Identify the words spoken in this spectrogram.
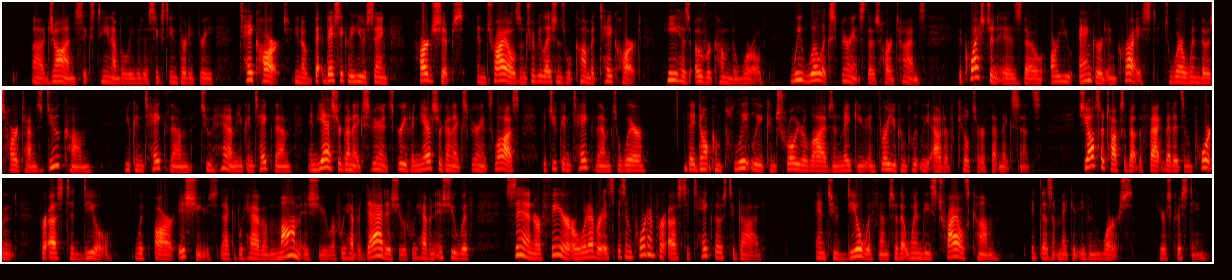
uh, John 16, I believe it is, 1633, take heart. You know, b- basically, he was saying, hardships and trials and tribulations will come, but take heart. He has overcome the world. We will experience those hard times. The question is, though, are you anchored in Christ to where when those hard times do come, you can take them to Him? You can take them, and yes, you're going to experience grief, and yes, you're going to experience loss, but you can take them to where they don't completely control your lives and make you and throw you completely out of kilter, if that makes sense. She also talks about the fact that it's important for us to deal with our issues. Like if we have a mom issue, or if we have a dad issue, or if we have an issue with sin or fear or whatever, it's, it's important for us to take those to God and to deal with them so that when these trials come, it doesn't make it even worse. Here's Christine.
